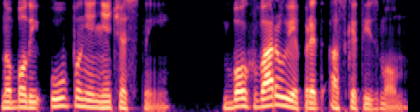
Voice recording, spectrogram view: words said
no boli úplne nečestní. Boh varuje pred asketizmom.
